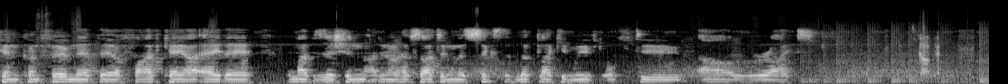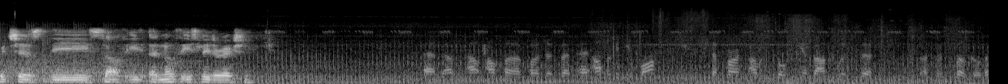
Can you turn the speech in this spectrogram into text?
can confirm that there are 5 KIA there in my position. I do not have sighting on the 6th. It looked like he moved off to our right, Copy. which is the south uh, northeasterly direction. Um, Al- Al- Alpha, apologize, but uh, Alpha, can you walk the forest I was talking about with uh, uh, some smoke over?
